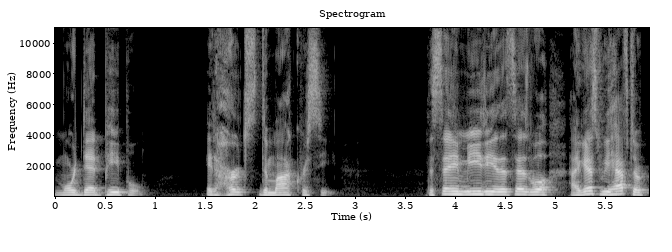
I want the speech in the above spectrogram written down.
more dead people. It hurts democracy. The same media that says, well, I guess we have to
